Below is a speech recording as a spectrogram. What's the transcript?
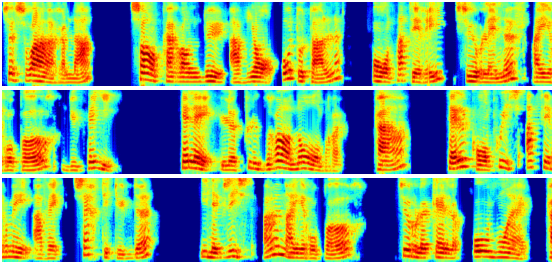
Ce soir-là, 142 avions au total ont atterri sur les neuf aéroports du pays. Quel est le plus grand nombre K tel qu'on puisse affirmer avec certitude il existe un aéroport sur lequel au moins K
